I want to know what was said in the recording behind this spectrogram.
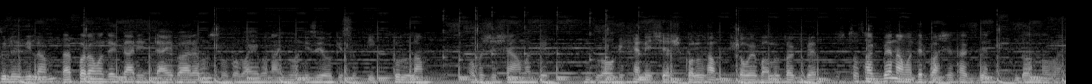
তুলে দিলাম। তারপর আমাদের গাড়ির ড্রাইভার এবং ছোট ভাই এবং আমিও নিজেও কিছু পিক তুললাম। অবশেষে আমাদের ব্লগ এখানে শেষ করলাম। সবাই ভালো থাকবেন, সুস্থ থাকবেন, আমাদের পাশে থাকবেন। ধন্যবাদ।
